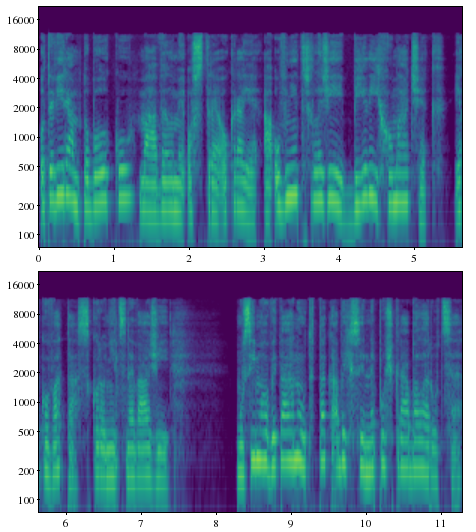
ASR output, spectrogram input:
Otevírám tobolku, má velmi ostré okraje a uvnitř leží bílý chomáček, jako vata, skoro nic neváží. Musím ho vytáhnout tak, abych si nepoškrábala ruce.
